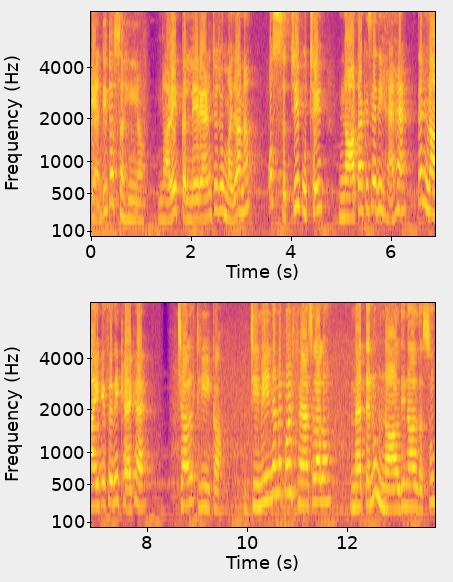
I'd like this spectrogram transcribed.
ਕਹਿੰਦੀ ਤਾਂ ਸਹੀ ਆ। ਨਾਲੇ ਇਕੱਲੇ ਰਹਿਣ 'ਚ ਜੋ ਮਜ਼ਾ ਨਾ ਉਹ ਸੱਚੀ ਪੁੱਛੇ ਨਾ ਤਾਂ ਕਿਸੇ ਦੀ ਹੈ ਹੈ ਤੇ ਨਾ ਹੀ ਕਿਸੇ ਦੀ ਖੈਖ ਹੈ ਚੱਲ ਠੀਕ ਆ। ਜਿਵੇਂ ਹੀ ਨਾ ਮੈਂ ਕੋਈ ਫੈਸਲਾ ਲਵਾਂ ਮੈਂ ਤੈਨੂੰ ਨਾਲ ਦੀ ਨਾਲ ਦੱਸੂ।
